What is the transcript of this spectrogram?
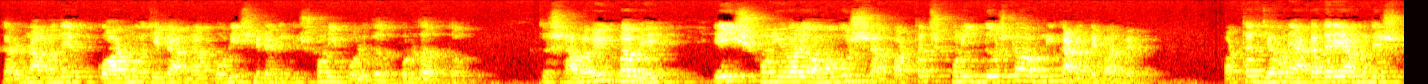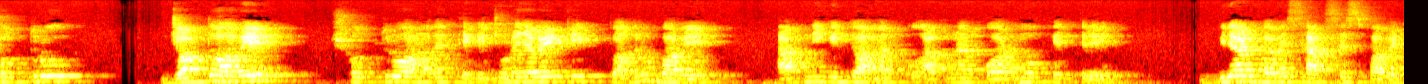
কারণ আমাদের কর্ম যেটা আমরা করি সেটা কিন্তু শনি পরিদত্ত তো স্বাভাবিকভাবে এই শনিবারে অমাবস্যা, অর্থাৎ শনির দোষটাও আপনি কাটাতে পারবেন। অর্থাৎ যেমন একাধারে আমাদের শত্রু জব্দ হবে, শত্রু আমাদের থেকে চলে যাবে, ঠিক তদ্রূপভাবে আপনি কিন্তু আমার আপনার কর্মক্ষেত্রে বিরাটভাবে সাকসেস পাবেন।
